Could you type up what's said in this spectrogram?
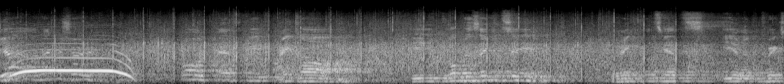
Ja, Dankeschön. Und es geht weiter. Die Gruppe 16 bringt uns jetzt ihren Quick.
